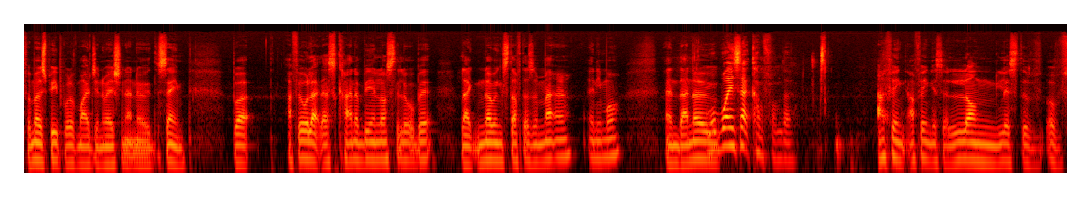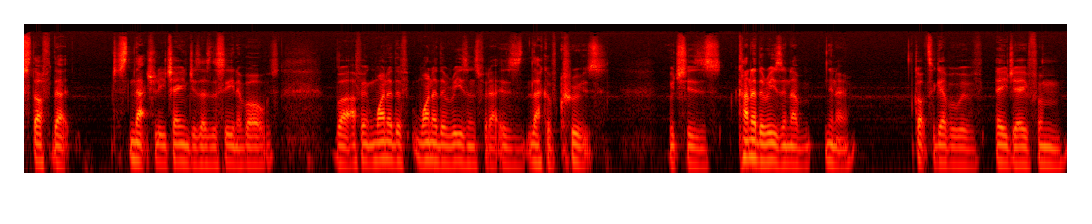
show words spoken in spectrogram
for most people of my generation. I know the same, but I feel like that's kind of being lost a little bit. Like knowing stuff doesn't matter anymore. And I know Well, where's that come from, though? I think I think it's a long list of, of stuff that just naturally changes as the scene evolves. But I think one of the one of the reasons for that is lack of crews, which is kind of the reason I've you know got together with AJ from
